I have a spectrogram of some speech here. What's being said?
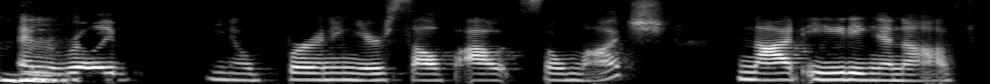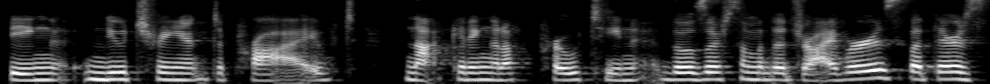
mm-hmm. and really you know, burning yourself out so much, not eating enough, being nutrient deprived, not getting enough protein. Those are some of the drivers, but there's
